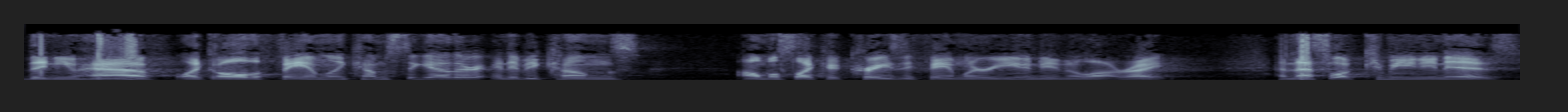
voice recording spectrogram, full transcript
then you have like all the family comes together and it becomes almost like a crazy family reunion a lot, right? And that's what communion is.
